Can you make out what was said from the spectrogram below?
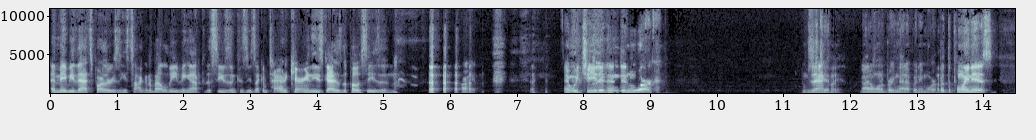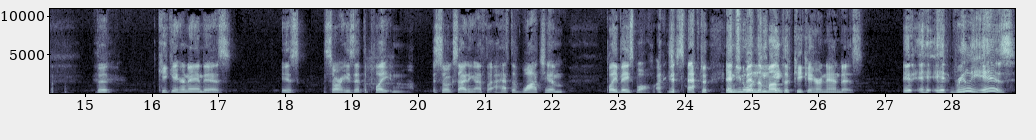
And maybe that's part of the reason he's talking about leaving after the season because he's like, I'm tired of carrying these guys in the postseason. right. And we cheated and it didn't work. Exactly. I don't want to bring that up anymore. But the point is that Kike Hernandez is sorry, he's at the plate. And it's so exciting. I, I have to watch him play baseball. I just have to. And It's you know been what, the Kike- month of Kike Hernandez. It, it it really is.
